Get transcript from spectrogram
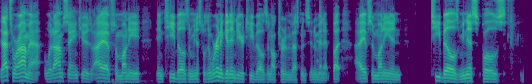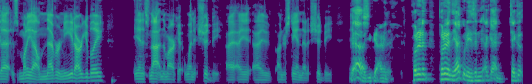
That's where I'm at. What I'm saying to you is, I have some money in T bills and municipals, and we're going to get into your T bills and alternative investments in a minute. But I have some money in T bills, municipals that is money I'll never need, arguably, and it's not in the market when it should be. I I, I understand that it should be. It's yeah, just, you can. I mean, put it in put it in the equities, and again, take a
